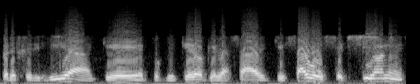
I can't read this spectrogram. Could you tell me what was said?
preferiría que, porque creo que las hay, que salvo excepciones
